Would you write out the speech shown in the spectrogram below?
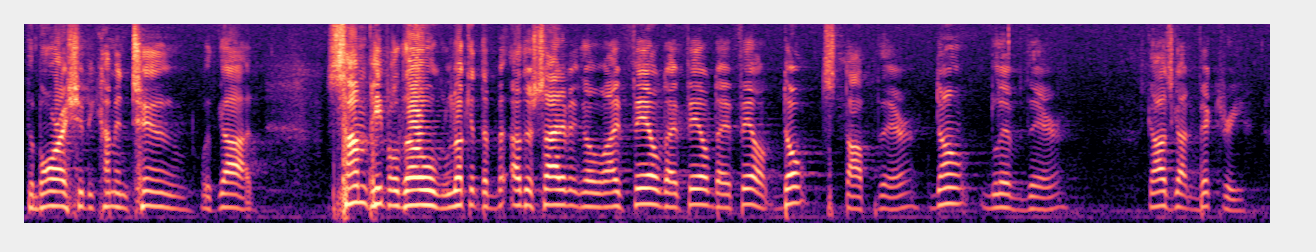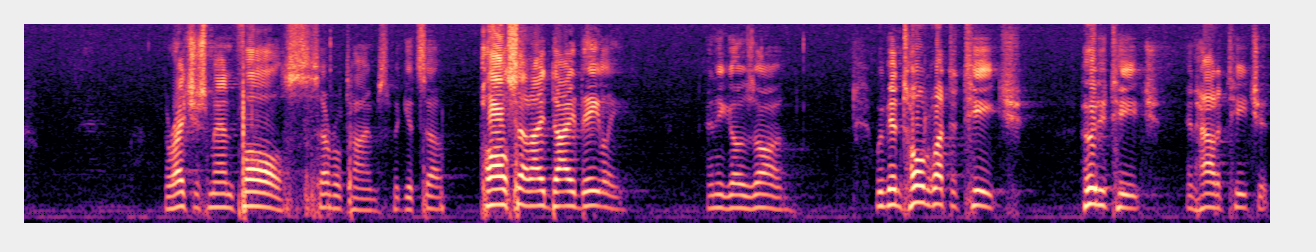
the more I should become in tune with God. Some people, though, look at the other side of it and go, I failed, I failed, I failed. Don't stop there. Don't live there. God's got victory. The righteous man falls several times but gets up. Paul said, I die daily. And he goes on. We've been told what to teach, who to teach, and how to teach it.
